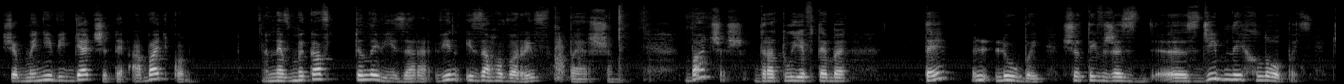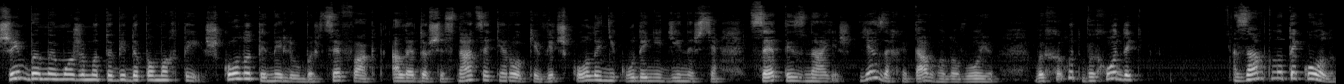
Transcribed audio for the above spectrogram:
щоб мені віддячити, а батько не вмикав телевізора, він і заговорив першим. Бачиш, дратує в тебе те, любий, що ти вже е, здібний хлопець. Чим би ми можемо тобі допомогти? Школу ти не любиш, це факт. Але до 16 років від школи нікуди не дінешся. Це ти знаєш. Я захитав головою. Виходить, Замкнуте коло.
